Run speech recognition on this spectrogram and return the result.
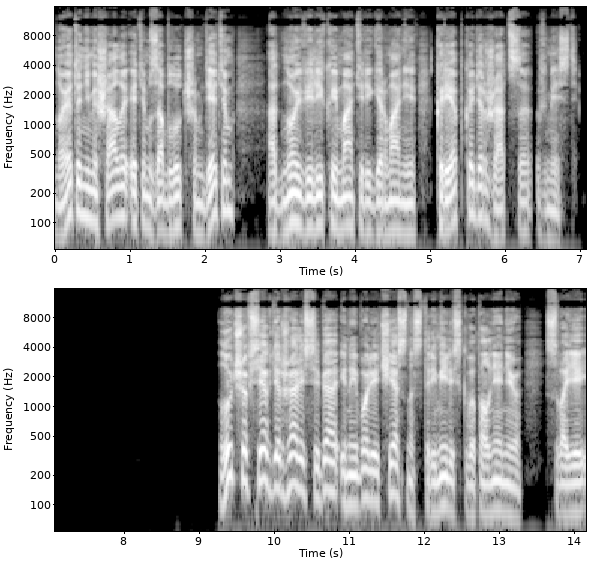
но это не мешало этим заблудшим детям одной великой матери Германии крепко держаться вместе. Лучше всех держали себя и наиболее честно стремились к выполнению своей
